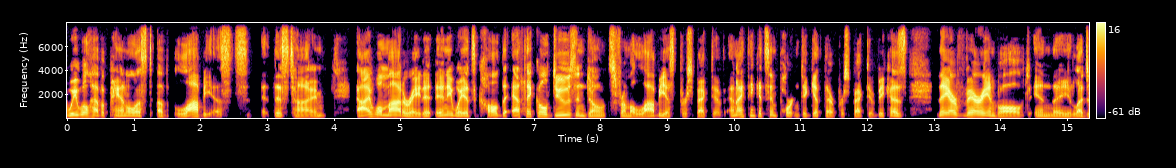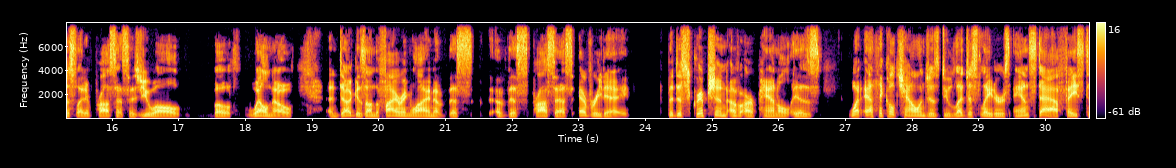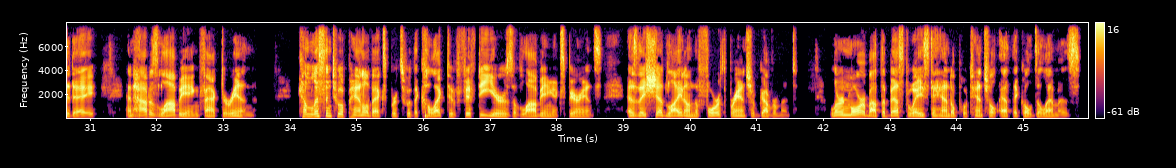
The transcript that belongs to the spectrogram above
We will have a panelist of lobbyists this time. I will moderate it. Anyway, it's called the Ethical Do's and Don'ts from a Lobbyist Perspective. And I think it's important to get their perspective because they are very involved in the legislative process, as you all both well know. And Doug is on the firing line of this of this process every day. The description of our panel is What ethical challenges do legislators and staff face today, and how does lobbying factor in? Come listen to a panel of experts with a collective 50 years of lobbying experience as they shed light on the fourth branch of government. Learn more about the best ways to handle potential ethical dilemmas.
